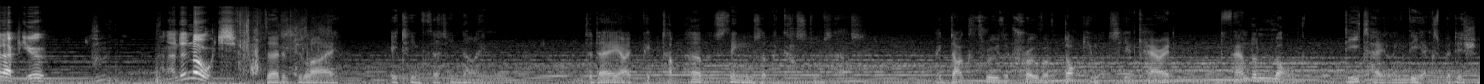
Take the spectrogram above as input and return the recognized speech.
Shut up, you! And Another note! 3rd of July, 1839. Today I picked up Herbert's things at the customs house. I dug through the trove of documents he had carried and found a log detailing the expedition.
